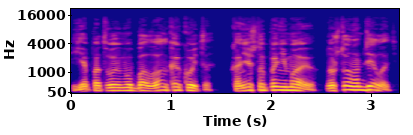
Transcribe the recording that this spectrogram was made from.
«Я, по-твоему, болван какой-то? Конечно, понимаю, но что нам делать?»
